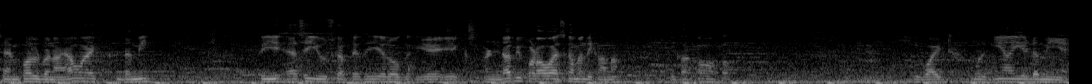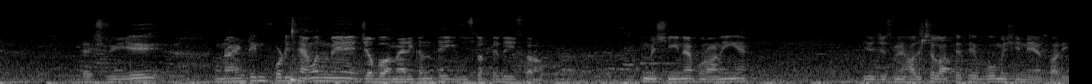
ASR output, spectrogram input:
سیمپل بنایا ہوا ایک ڈمی تو یہ ایسے یوز کرتے تھے، یہ لوگ، یہ ایک انڈا بھی پڑا ہوا ہے، اس کا میں دکھانا۔ دکھاتا ہوں آپ کو۔ یہ وائٹ مرغیاں، یہ ڈمی ہیں۔ ایکچولی یہ نائنٹین فورٹی سیون میں جب امریکن تھے یوز کرتے تھے اس طرح۔ مشین ہے، پرانی ہے۔ یہ جس میں ہل چلاتے تھے، وہ مشینیں ہیں ساری۔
